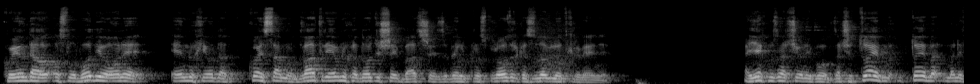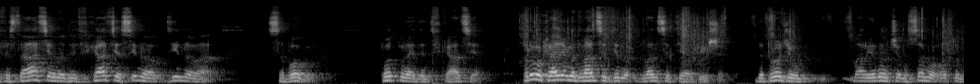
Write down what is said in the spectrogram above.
Koji je onda oslobodio one evnuhe, onda, ko je sa mnom? Dva, tri evnuha dođeše i baciše Izabelu kroz prozor kad su dobili otkrivenje. A Jehu znači on je Bog. Znači to je, to je manifestacija, identifikacija sinova, sinova sa Bogom. Potpuna identifikacija. Prvo kraljevima 21, 21 piše. Da prođemo, malo jednom ćemo samo o tom...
